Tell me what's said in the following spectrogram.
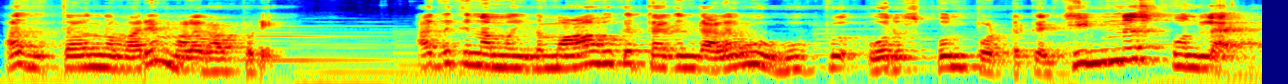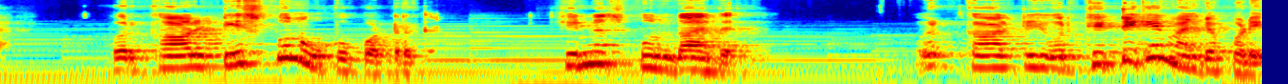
அதுக்கு தகுந்த மாதிரி மிளகாய் பொடி. அதுக்கு நம்ம இந்த மாவுக்கு தகுந்த அளவு உப்பு ஒரு ஸ்பூன் போட்டிருக்கேன். சின்ன ஸ்பூன்ல ஒரு கால் டீஸ்பூன் உப்பு போட்டிருக்கேன். சின்ன ஸ்பூன் தான் இது. ஒரு கால் டீ ஒரு சிட்டிகை மஞ்சள் பொடி.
